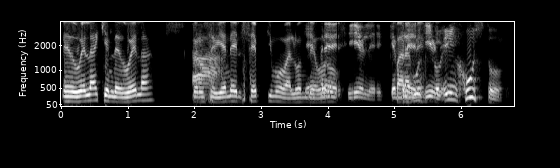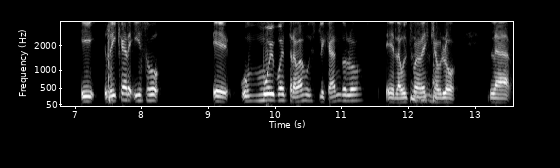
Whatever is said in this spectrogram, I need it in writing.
Le duela a quien le duela, pero Ah, se viene el séptimo balón Qué de oro. predecible, qué para mí. predecible. Injusto. Y Ricard hizo eh, un muy buen trabajo explicándolo eh, la última vez que habló. La,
